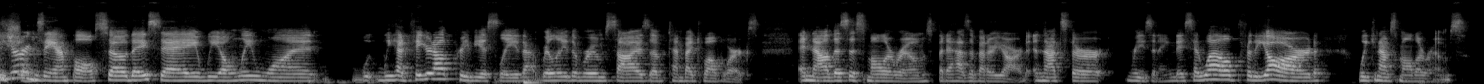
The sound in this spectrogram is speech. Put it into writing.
let's use your example. So they say we only want, we had figured out previously that really the room size of 10 by 12 works. And now this is smaller rooms, but it has a better yard. And that's their reasoning. They said, well, for the yard, we can have smaller rooms.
